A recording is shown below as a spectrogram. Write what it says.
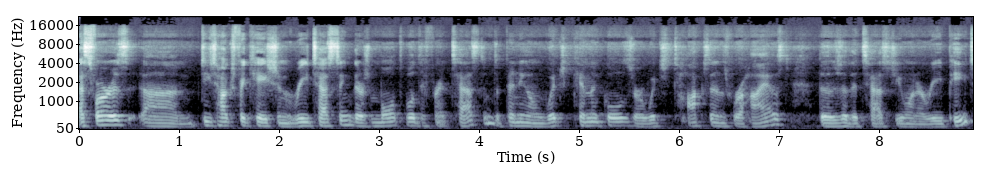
As far as um, detoxification retesting, there's multiple different tests, and depending on which chemicals or which toxins were highest, those are the tests you want to repeat.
